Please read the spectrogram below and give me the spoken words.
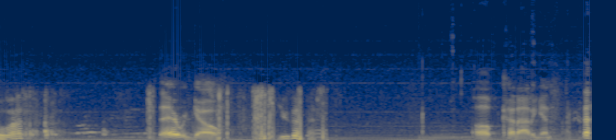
What? There we go. You got guys. Oh, cut out again.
